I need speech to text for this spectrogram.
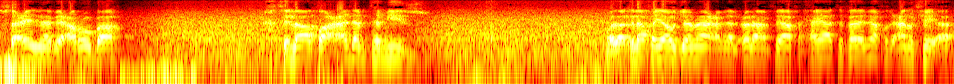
سعيد بن أبي عروبة اختلاط عدم تمييز. وذلك لقيه جماعة من العلماء في آخر حياته فلم يأخذ عنه شيئا.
